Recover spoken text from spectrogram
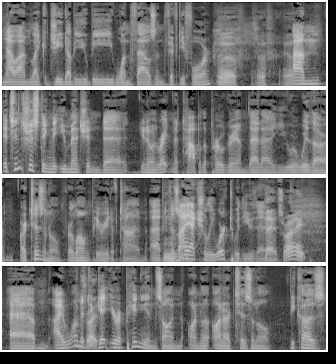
Now I'm like GWB one thousand fifty four. Ugh, yeah. Um, it's interesting that you mentioned, uh, you know, right in the top of the program that uh, you were with uh, Artisanal for a long period of time uh, because I actually worked with you there. That's right. Um, I wanted That's to get your opinions on on on artisanal because,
